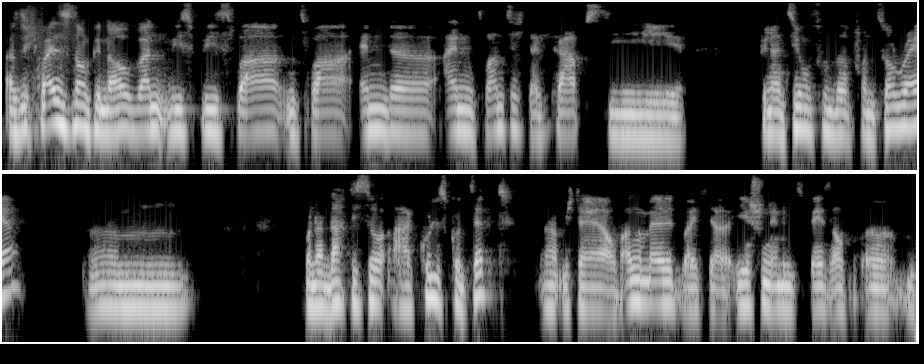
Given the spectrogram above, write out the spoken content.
Also ich weiß es noch genau, wann, wie es es war, und zwar Ende 21, da gab es die Finanzierungsrunde von Sorare. Ähm, und dann dachte ich so, ah, cooles Konzept. Habe mich da ja auch angemeldet, weil ich ja eh schon in dem Space auch äh,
